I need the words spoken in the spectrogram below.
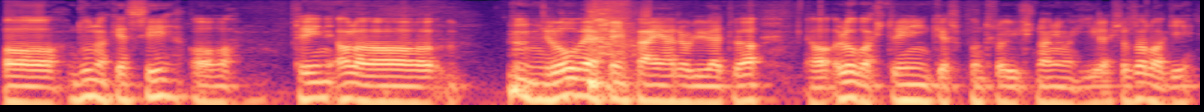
A Dunakeszi a, trény, a lóversenypályáról, illetve a, a lovas tréningközpontról is nagyon híres az alagi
